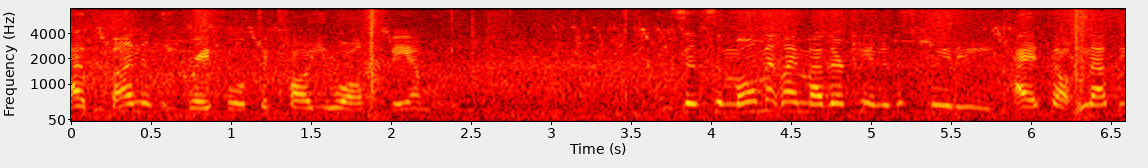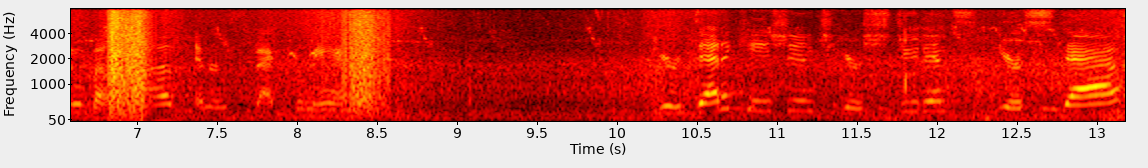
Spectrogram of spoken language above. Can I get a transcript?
abundantly grateful to call you all family. Since the moment my mother came to this community, I have felt nothing but love and respect for Mayor. Your dedication to your students, your staff,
